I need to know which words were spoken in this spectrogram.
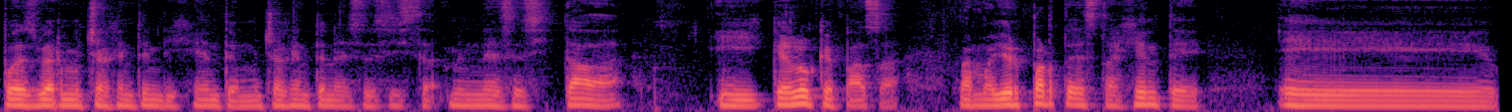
puedes ver mucha gente indigente, mucha gente necesita, necesitada. ¿Y qué es lo que pasa? La mayor parte de esta gente, eh,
